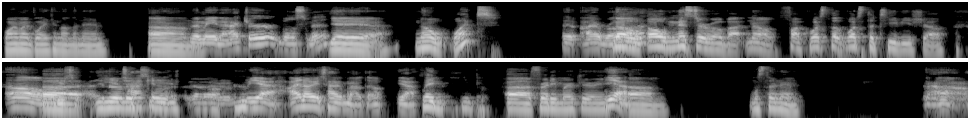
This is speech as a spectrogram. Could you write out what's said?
Why am I blanking on the name? Um, The main actor, Will Smith. yeah, yeah, yeah. No, what? I Robot. No, oh, Mr. Robot. No, fuck. What's the what's the TV show? oh, uh, you're, you you're talking. Who- yeah, I know what you're talking about though. Yeah. Played uh Freddie Mercury. Yeah. Um, what's their name? Oh.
